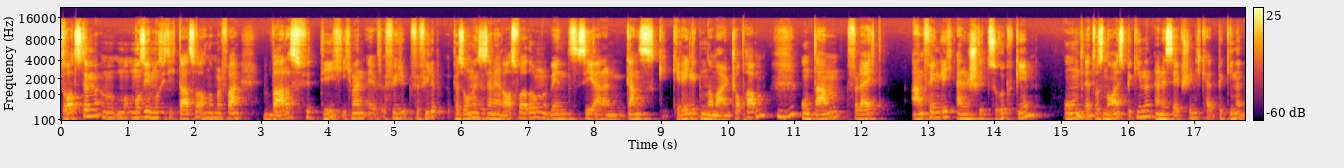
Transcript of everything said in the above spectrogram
trotzdem muss ich, muss ich dich dazu auch nochmal fragen, war das für dich, ich meine, äh, für, für viele Personen ist es eine Herausforderung, wenn sie einen ganz geregelten, normalen Job haben mhm. und dann vielleicht anfänglich einen Schritt zurückgehen und mhm. etwas Neues beginnen, eine Selbstständigkeit beginnen.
